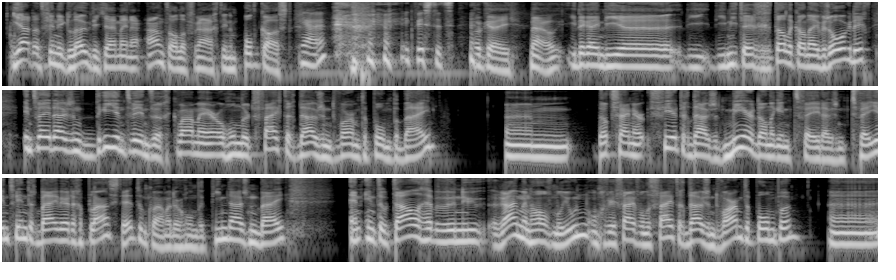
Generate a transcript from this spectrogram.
Ja, dat vind ik leuk dat jij mij naar aantallen vraagt in een podcast. Ja, ik wist het. Oké, nou, iedereen die, uh, die, die niet tegen getallen kan, even zijn oren dicht. In 2023 kwamen er 150.000 warmtepompen bij. Um, dat zijn er 40.000 meer dan er in 2022 bij werden geplaatst. Hè. Toen kwamen er 110.000 bij. En in totaal hebben we nu ruim een half miljoen, ongeveer 550.000 warmtepompen uh,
